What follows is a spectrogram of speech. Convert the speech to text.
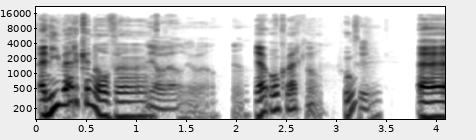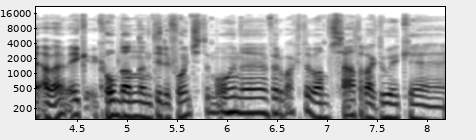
En niet werken? Of, eh, Jawel, jawel. Ja, ja, ook werken. Goed. natuurlijk. Eh, ah, ik, ik hoop dan een telefoontje te mogen eh, verwachten, want zaterdag doe ik eh,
